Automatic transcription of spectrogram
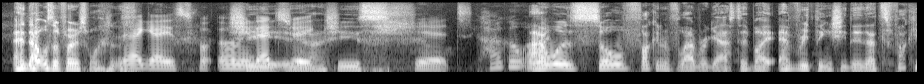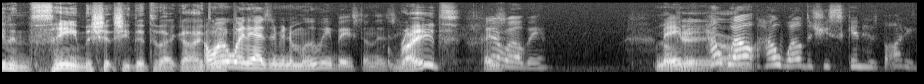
And that was the first one. That guy is. Fu- I mean, She- that chick. Yeah, she's. Shit. How come? I I'm was so fucking flabbergasted by everything she did. That's fucking insane. The shit she did to that guy, I wonder dude. why there hasn't been a movie based on this. Right? There will be. Maybe. Okay. How um, well? How well did she skin his body?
